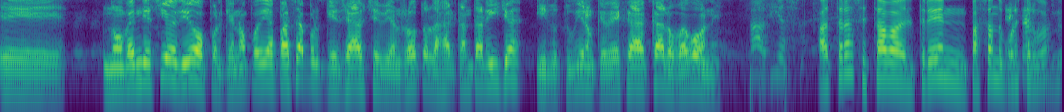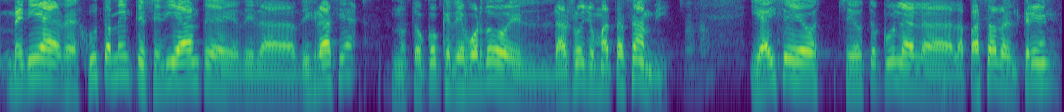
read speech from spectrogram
eh, nos bendeció Dios porque no podía pasar porque ya se habían roto las alcantarillas y lo tuvieron que dejar acá los vagones. Ah, días atrás estaba el tren pasando por este lugar. Venía justamente ese día antes de la desgracia, nos tocó que desbordó el arroyo Matazambi. Y ahí se, se tocó la, la, pasada del tren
